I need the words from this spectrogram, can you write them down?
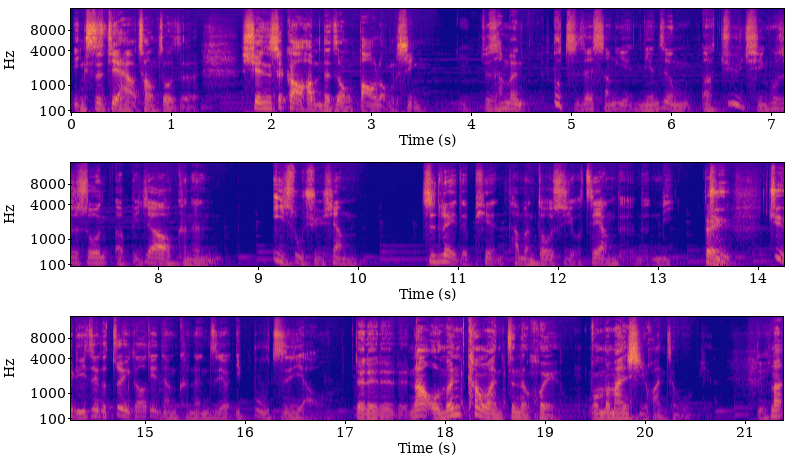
影视界还有创作者宣告他们的这种包容性。对，就是他们不止在商业，连这种呃剧情或是说呃比较可能艺术取向之类的片，他们都是有这样的能力。距距离这个最高殿堂可能只有一步之遥。对对对对，那我们看完真的会，我们蛮喜欢这部片。那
